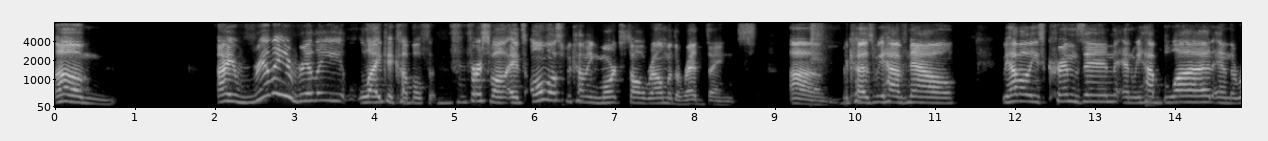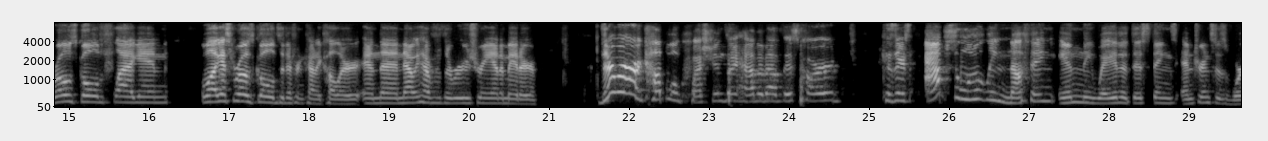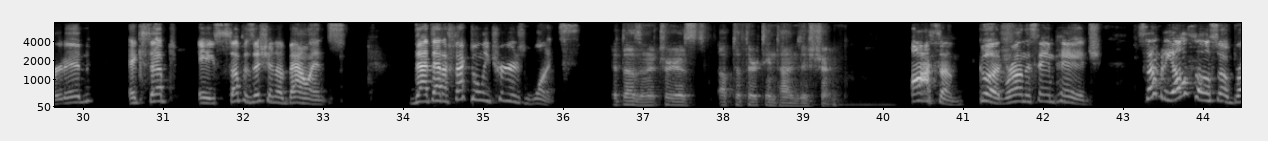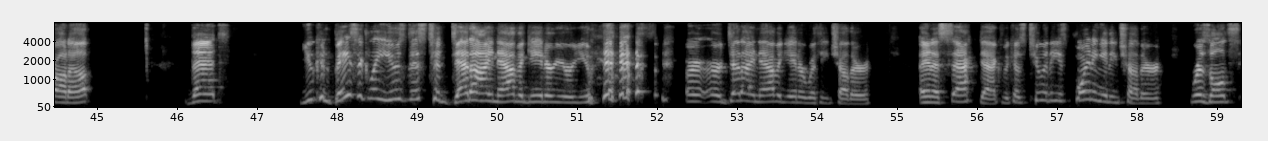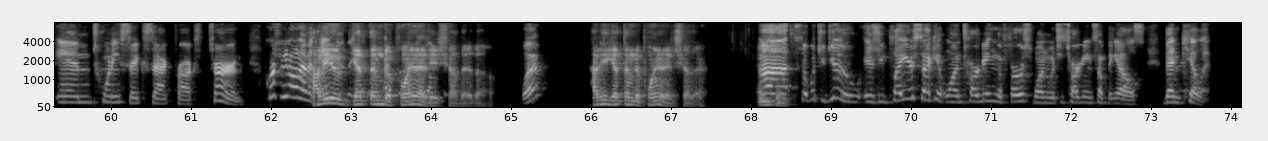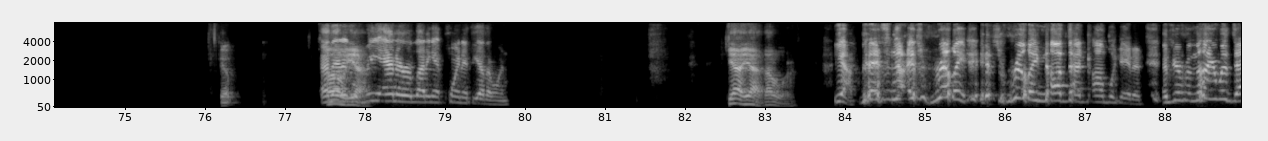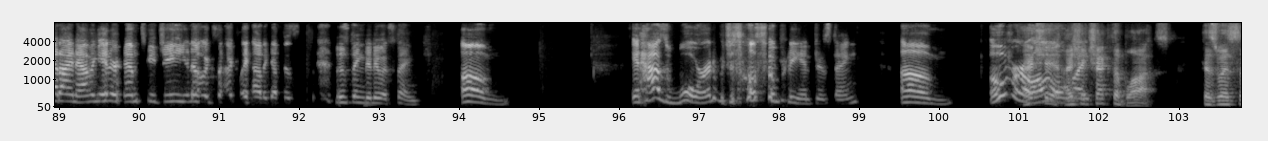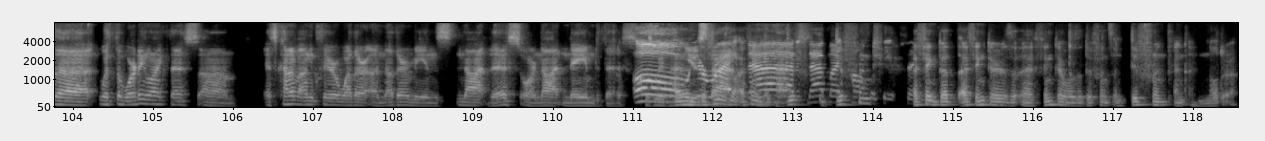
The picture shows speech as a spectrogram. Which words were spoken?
Um, I really, really like a couple. Th- First of all, it's almost becoming Mortstall Realm of the Red Things, um, because we have now we have all these crimson and we have blood and the rose gold flagon. Well, I guess rose gold's a different kind of color, and then now we have the Rouge Reanimator. There were a couple questions I have about this card because there's absolutely nothing in the way that this thing's entrance is worded except a supposition of balance that that effect only triggers once. It doesn't. It triggers up to 13 times each turn. Awesome. Good. We're on the same page. Somebody else also brought up that you can basically use this to Deadeye Navigator your unit or, or Deadeye Navigator with each other in a sack deck because two of these pointing at each other results in 26 sack procs turn. Of course, we don't have an How do you get them to point at each other, though? What? How do you get them to point at each other? Uh, so what you do is you play your second one targeting the first one, which is targeting something else, then kill it. Yep. And then Oh, it yeah. re-enter, letting it point at the other one. Yeah, yeah, that'll work. Yeah, it's not. It's really, it's really not that complicated. If you're familiar with Deadeye Navigator MTG, you know exactly how to get this this thing to do its thing. Um, it has ward, which is also pretty interesting. Um, overall, Actually, I like, should check the blocks because with uh with the wording like this, um, it's kind of unclear whether another means not this or not named this. oh, you're right. that. I think That, diff- that might different- I think that I think there's I think there was a difference in different and another.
